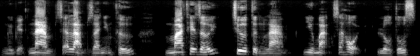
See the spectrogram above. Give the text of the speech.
người Việt Nam sẽ làm ra những thứ mà thế giới chưa từng làm như mạng xã hội Lotus.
